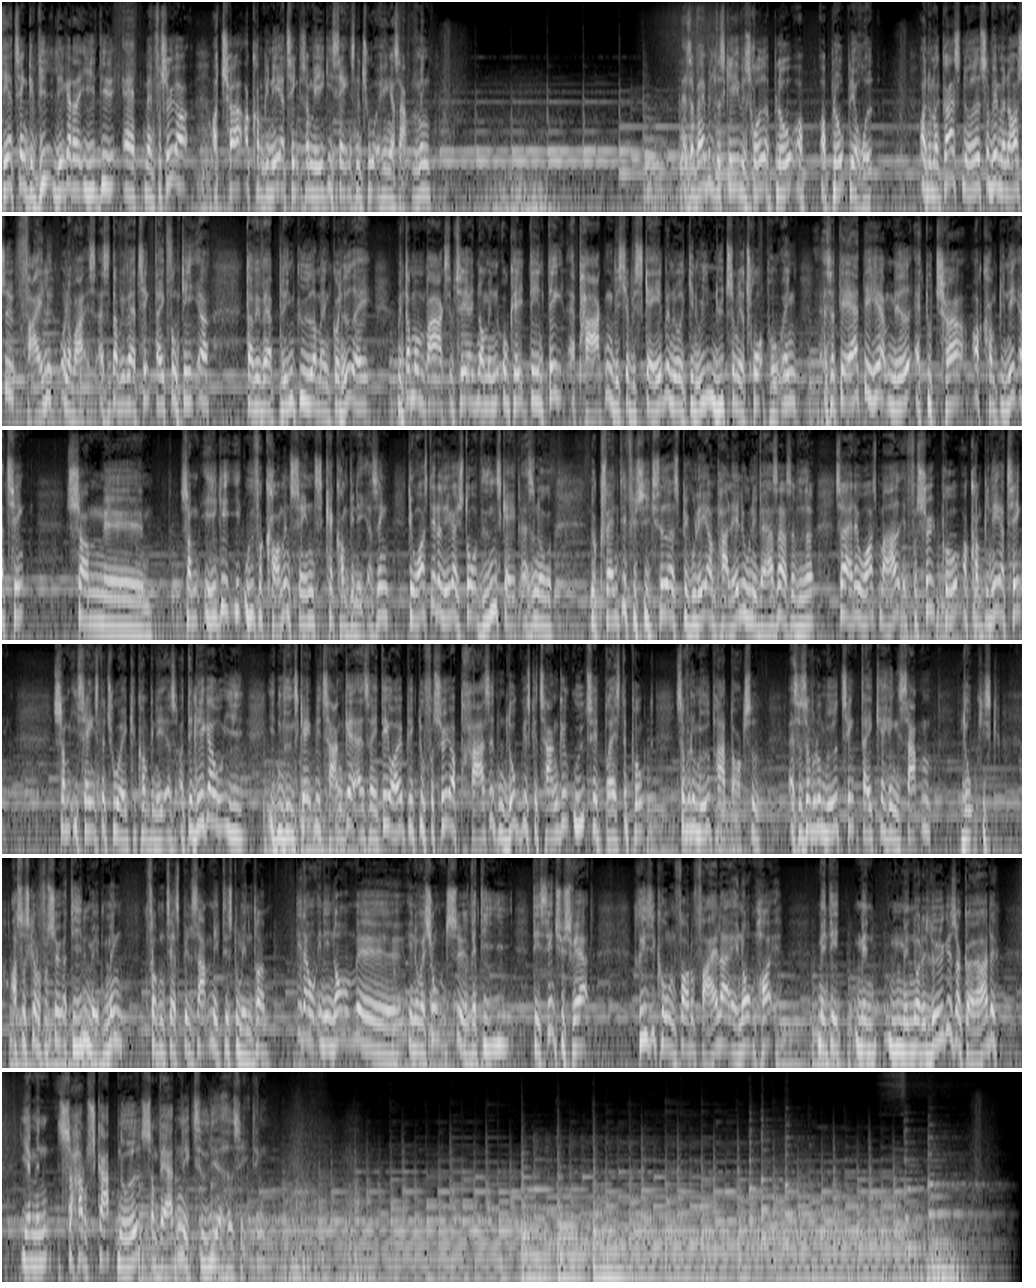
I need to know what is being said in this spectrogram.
Det at tænke vildt ligger der i det, at man forsøger at tør at kombinere ting, som ikke i sagens natur hænger sammen. Ikke? Altså, hvad vil der ske, hvis rød er blå, og, og blå bliver rød? Og når man gør sådan noget, så vil man også fejle undervejs. Altså, der vil være ting, der ikke fungerer. Der vil være blinkgyder, man går ned af. Men der må man bare acceptere, at man, okay, det er en del af parken, hvis jeg vil skabe noget genuint nyt, som jeg tror på. Ikke? Altså, det er det her med, at du tør at kombinere ting, som, øh, som ikke ud fra common sense kan kombineres. Ikke? Det er jo også det, der ligger i stor videnskab. Altså, når, når kvantefysik sidder og spekulerer om parallelle universer osv., så, så er det jo også meget et forsøg på at kombinere ting, som i sagens natur ikke kan kombineres. Og det ligger jo i, i den videnskabelige tanke. Altså i det øjeblik, du forsøger at presse den logiske tanke ud til et bristepunkt, så vil du møde paradokset. Altså så vil du møde ting, der ikke kan hænge sammen logisk. Og så skal du forsøge at dele med dem, ikke? Få dem til at spille sammen, ikke desto mindre. Det er der jo en enorm øh, innovationsværdi i. Det er sindssygt svært. Risikoen for, at du fejler, er enormt høj. Men, det, men, men når det lykkes at gøre det, jamen så har du skabt noget, som verden ikke tidligere havde set. Ikke?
